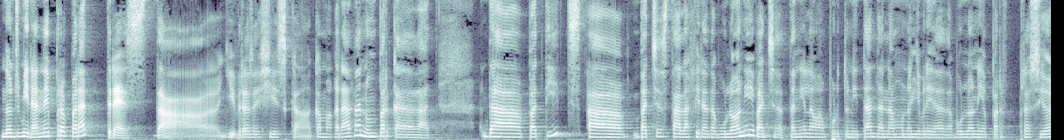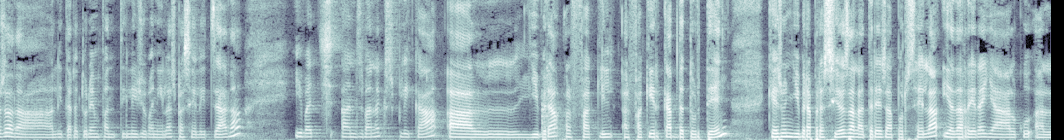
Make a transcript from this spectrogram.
Doncs mira, n'he preparat tres de llibres així que, que m'agraden, un per cada edat. De petits eh, vaig estar a la Fira de Bolònia i vaig tenir l'oportunitat d'anar a una llibreria de Bolònia preciosa de literatura infantil i juvenil especialitzada i vaig, ens van explicar el llibre El Fakir, el Fakir Cap de Tortell, que és un llibre preciós de la Teresa Porcela i a darrere hi ha el, el,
